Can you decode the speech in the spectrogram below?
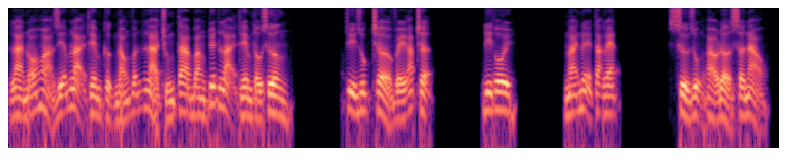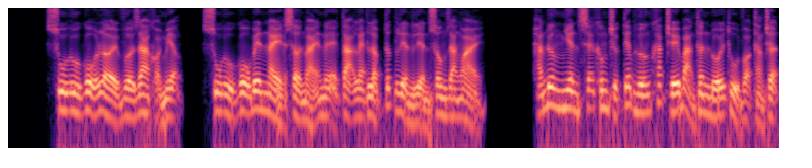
là nó hỏa diễm lại thêm cực nóng vẫn là chúng ta băng tuyết lại thêm thấu xương. Thì dục trở về áp trận. Đi thôi. Nãi nệ tạ lẹt. Sử dụng ảo đờ sơ nào. Su h u gỗ lời vừa ra khỏi miệng su h u gỗ bên này sợ nãi nệ tạ lẹt lập tức liền liền xông ra ngoài. Hắn đương nhiên sẽ không trực tiếp hướng khắc chế bản thân đối thủ vọt thẳng trận,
